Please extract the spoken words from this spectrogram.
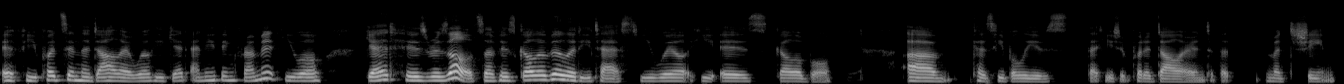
If he puts in the dollar, will he get anything from it? He will get his results of his gullibility test. He will he is gullible because um, he believes that he should put a dollar into the machine.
